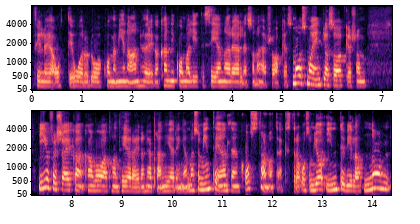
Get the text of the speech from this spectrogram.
fyller jag 80 år och då kommer mina anhöriga. Kan ni komma lite senare eller sådana här saker. Små, små enkla saker som i och för sig kan, kan vara att hantera i den här planeringen men som inte egentligen kostar något extra och som jag inte vill att någon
